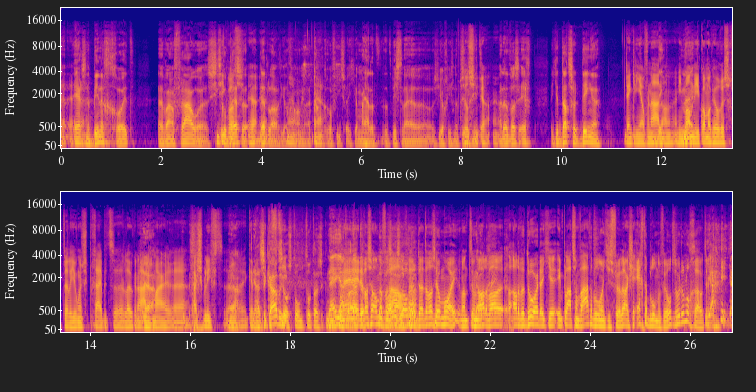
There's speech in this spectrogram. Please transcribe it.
ja, ergens naar binnen gegooid. eh, waar een vrouw eh, ziek, Ziek op bed, ja, lag. Die had Ja. gewoon eh, kanker of iets, weet je. Maar ja, dat, dat wisten wij eh, als jochies natuurlijk niet. Maar dat was echt... Weet je, dat soort dingen... Denk je niet over na Denk- dan. En die man nee. die kwam ook heel rustig vertellen. Jongens, ik begrijp het eh, leuk en aardig. Ja. Maar eh, alsjeblieft. eh, Ja. ik heb Ja, zijn ik- cabrio stond tot aan zijn knieën. Nee, ja, Nee, dat was een ander dat was verhaal. Dat, dat was heel mooi. Want toen hadden, we, hadden we door dat je in plaats van waterballonnetjes vullen, als je echte ballonnen vult, dan wordt het nog groter. Ja, ja.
